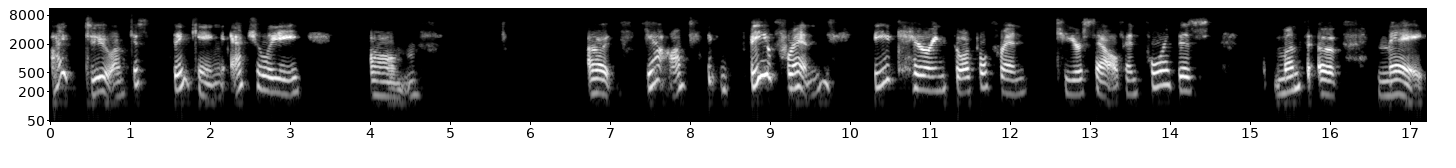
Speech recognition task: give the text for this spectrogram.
I do. I'm just thinking, actually, um, uh, yeah, I'm be a friend, be a caring, thoughtful friend to yourself. And for this month of May,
